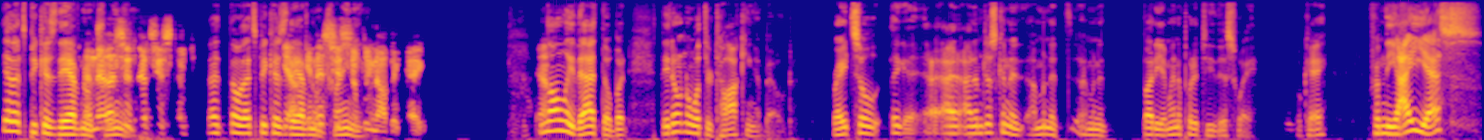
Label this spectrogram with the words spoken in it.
Yeah, that's because they have no and training. That's just, that's just that, no, that's because yeah, they have no training. simply not the case. Yeah. Not only that, though, but they don't know what they're talking about, right? So, like, I, I'm just gonna, I'm gonna, I'm gonna, buddy, I'm gonna put it to you this way, okay? From the IES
